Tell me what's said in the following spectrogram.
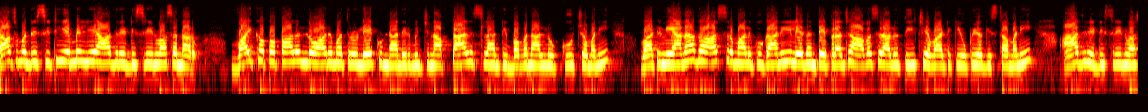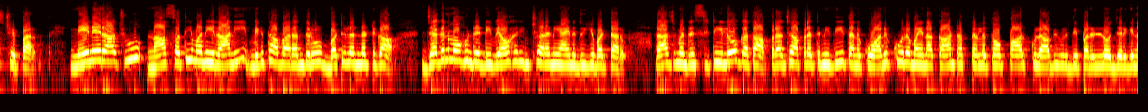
రాజమండ్రి సిటీ ఎమ్మెల్యే ఆదిరెడ్డి శ్రీనివాస్ అన్నారు. వైకాపా పాలనలో అనుమతులు లేకుండా నిర్మించిన ప్యాలెస్ లాంటి భవనాలను కూర్చోమని వాటిని అనాథ ఆశ్రమాలకు గాని లేదంటే ప్రజా అవసరాలు తీర్చే వాటికి ఉపయోగిస్తామని ఆదిరెడ్డి శ్రీనివాస్ చెప్పారు. నేనే రాజు నా సతీమణి రాణి మిగతా వారందరూ భటులన్నట్టుగా జగన్మోహన్ రెడ్డి వ్యవహరించారని ఆయన దుయ్యబట్టారు. రాజమండ్రి సిటీలో గత ప్రజాప్రతినిధి తనకు అనుకూలమైన కాంట్రాక్టర్లతో పార్కుల అభివృద్ధి పనుల్లో జరిగిన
